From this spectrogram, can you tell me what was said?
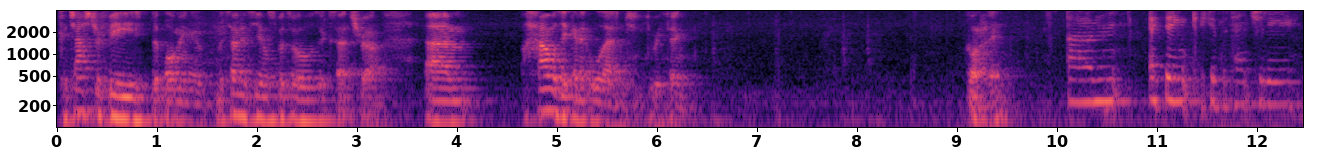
catastrophes, the bombing of maternity hospitals, etc. Um, how is it going to all end, do we think? Go on, Ellie. Um, I think it could potentially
